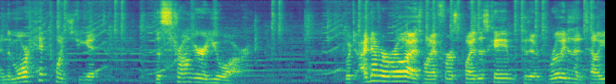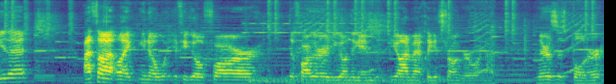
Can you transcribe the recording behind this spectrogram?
And the more hit points you get, the stronger you are. Which I never realized when I first played this game because it really doesn't tell you that. I thought like you know if you go far, the farther you go in the game, you automatically get stronger or whatnot. There's this boulder.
